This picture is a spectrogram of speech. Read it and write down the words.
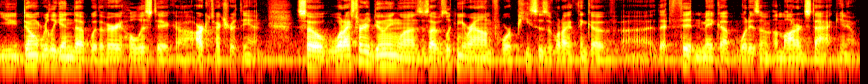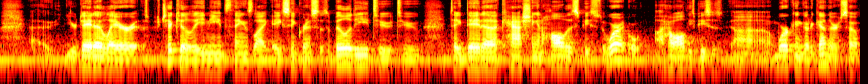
you don't really end up with a very holistic uh, architecture at the end. So what I started doing was, is I was looking around for pieces of what I think of uh, that fit and make up what is a, a modern stack. You know, uh, your data layer particularly needs things like asynchronous ability to to take data, caching, and how all these pieces work, how all these pieces uh, work and go together. So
